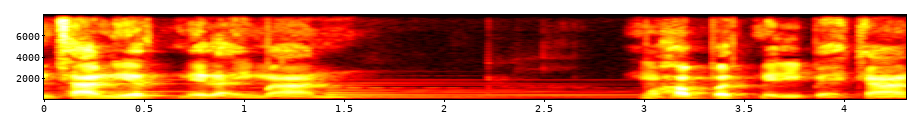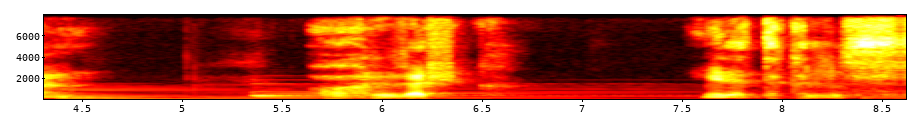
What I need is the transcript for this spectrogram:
इंसानियत मेरा ईमान, मोहब्बत मेरी पहचान, और रश्क मेरा तकल्लुस।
